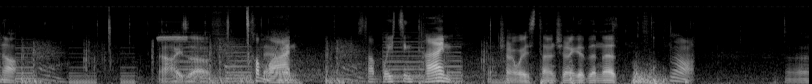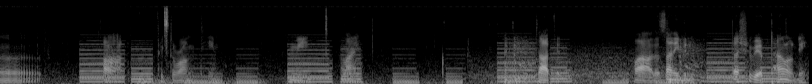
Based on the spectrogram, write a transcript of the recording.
No, oh, he's off. come Damn on. Stop wasting time. Not trying to waste time trying to get the net. No. Uh, Ah, picked the wrong team. I mean, line. Stop it. Wow, that's not even. That should be a penalty.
